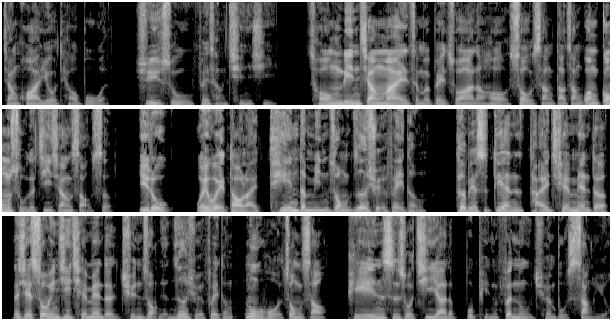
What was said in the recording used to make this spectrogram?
讲话有条不紊，叙述非常清晰。从林江迈怎么被抓，然后受伤，到长官公署的机枪扫射，一路娓娓道来，听的民众热血沸腾。特别是电台前面的那些收音机前面的群众，热血沸腾，怒火中烧，平时所积压的不平、愤怒全部上涌，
